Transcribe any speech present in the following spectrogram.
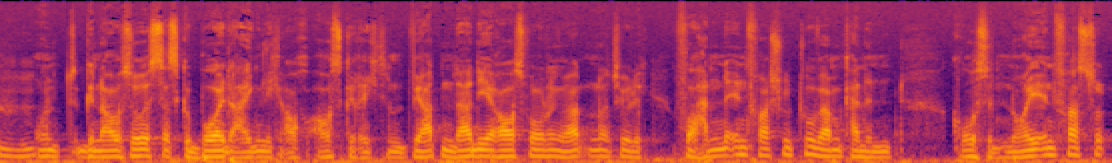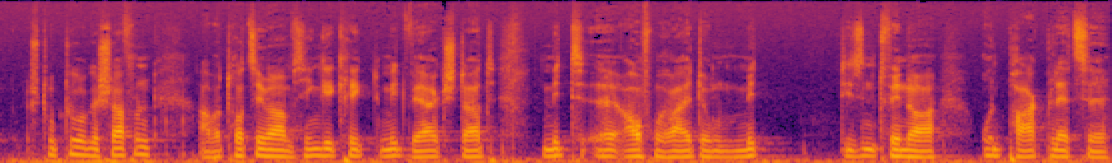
Mhm. Und genau so ist das Gebäude eigentlich auch ausgerichtet. Und wir hatten da die Herausforderung, wir hatten natürlich vorhandene Infrastruktur, wir haben keine große neue Infrastruktur geschaffen, aber trotzdem haben wir es hingekriegt mit Werkstatt, mit äh, Aufbereitung, mit diesen Twinner und Parkplätze,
